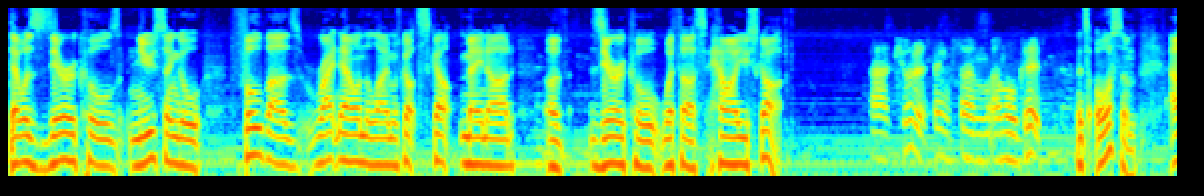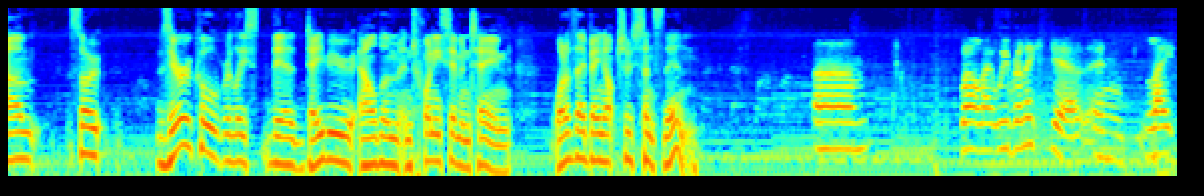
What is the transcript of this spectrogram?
That was Zero Cool's new single, Full Buzz. Right now on the line, we've got Scott Maynard of Zero Cool with us. How are you, Scott? Uh, kia ora, thanks. I'm, I'm all good. That's awesome. Um, so, Zero Cool released their debut album in 2017. What have they been up to since then? Um, well, like we released, yeah, in late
